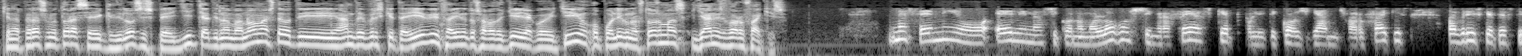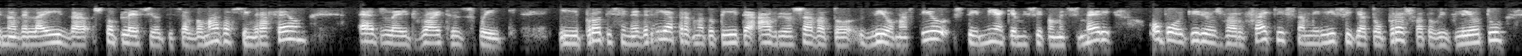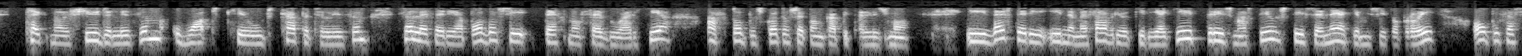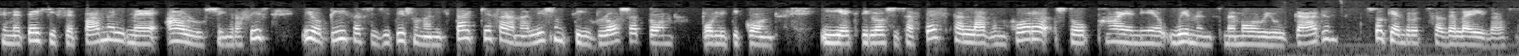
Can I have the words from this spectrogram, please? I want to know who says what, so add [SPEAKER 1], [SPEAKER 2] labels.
[SPEAKER 1] Και να περάσουμε τώρα σε εκδηλώσεις Πέγγι και αντιλαμβανόμαστε ότι αν δεν βρίσκεται ήδη θα είναι το Σαββατοκύριακο εκεί ο πολύ γνωστός μας Γιάννης Βαρουφάκης.
[SPEAKER 2] Ναι, Θέμη, ο Έλληνας οικονομολόγος, συγγραφέας και πολιτικός Γιάννης Βαρουφάκης θα βρίσκεται στην Αδελαίδα στο πλαίσιο της εβδομάδας συγγραφέων Adelaide Writers Week. Η πρώτη συνεδρία πραγματοποιείται αύριο Σάββατο 2 Μαρτίου στη 1.30 το μεσημέρι όπου ο κύριος Βαρουφάκης θα μιλήσει για το πρόσφατο βιβλίο του Techno-Feudalism, What Killed Capitalism σε ελεύθερη απόδοση τεχνοφεδουαρχία αυτό που σκότωσε τον καπιταλισμό. Η δεύτερη είναι μεθαύριο Κυριακή, 3 Μαρτίου στις 9.30 το πρωί, όπου θα συμμετέχει σε πάνελ με άλλους συγγραφείς, οι οποίοι θα συζητήσουν ανοιχτά και θα αναλύσουν τη γλώσσα των πολιτικών. Οι εκδηλώσεις αυτές θα λάβουν χώρα στο Pioneer Women's Memorial Garden στο κέντρο της Αδελαίδας.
